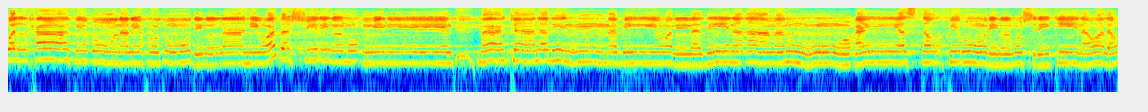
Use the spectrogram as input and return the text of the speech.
والحافظون لحدود الله وبشر المؤمنين ما كان للنبي والذين آمنوا أن يستغفروا للمشركين ولو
